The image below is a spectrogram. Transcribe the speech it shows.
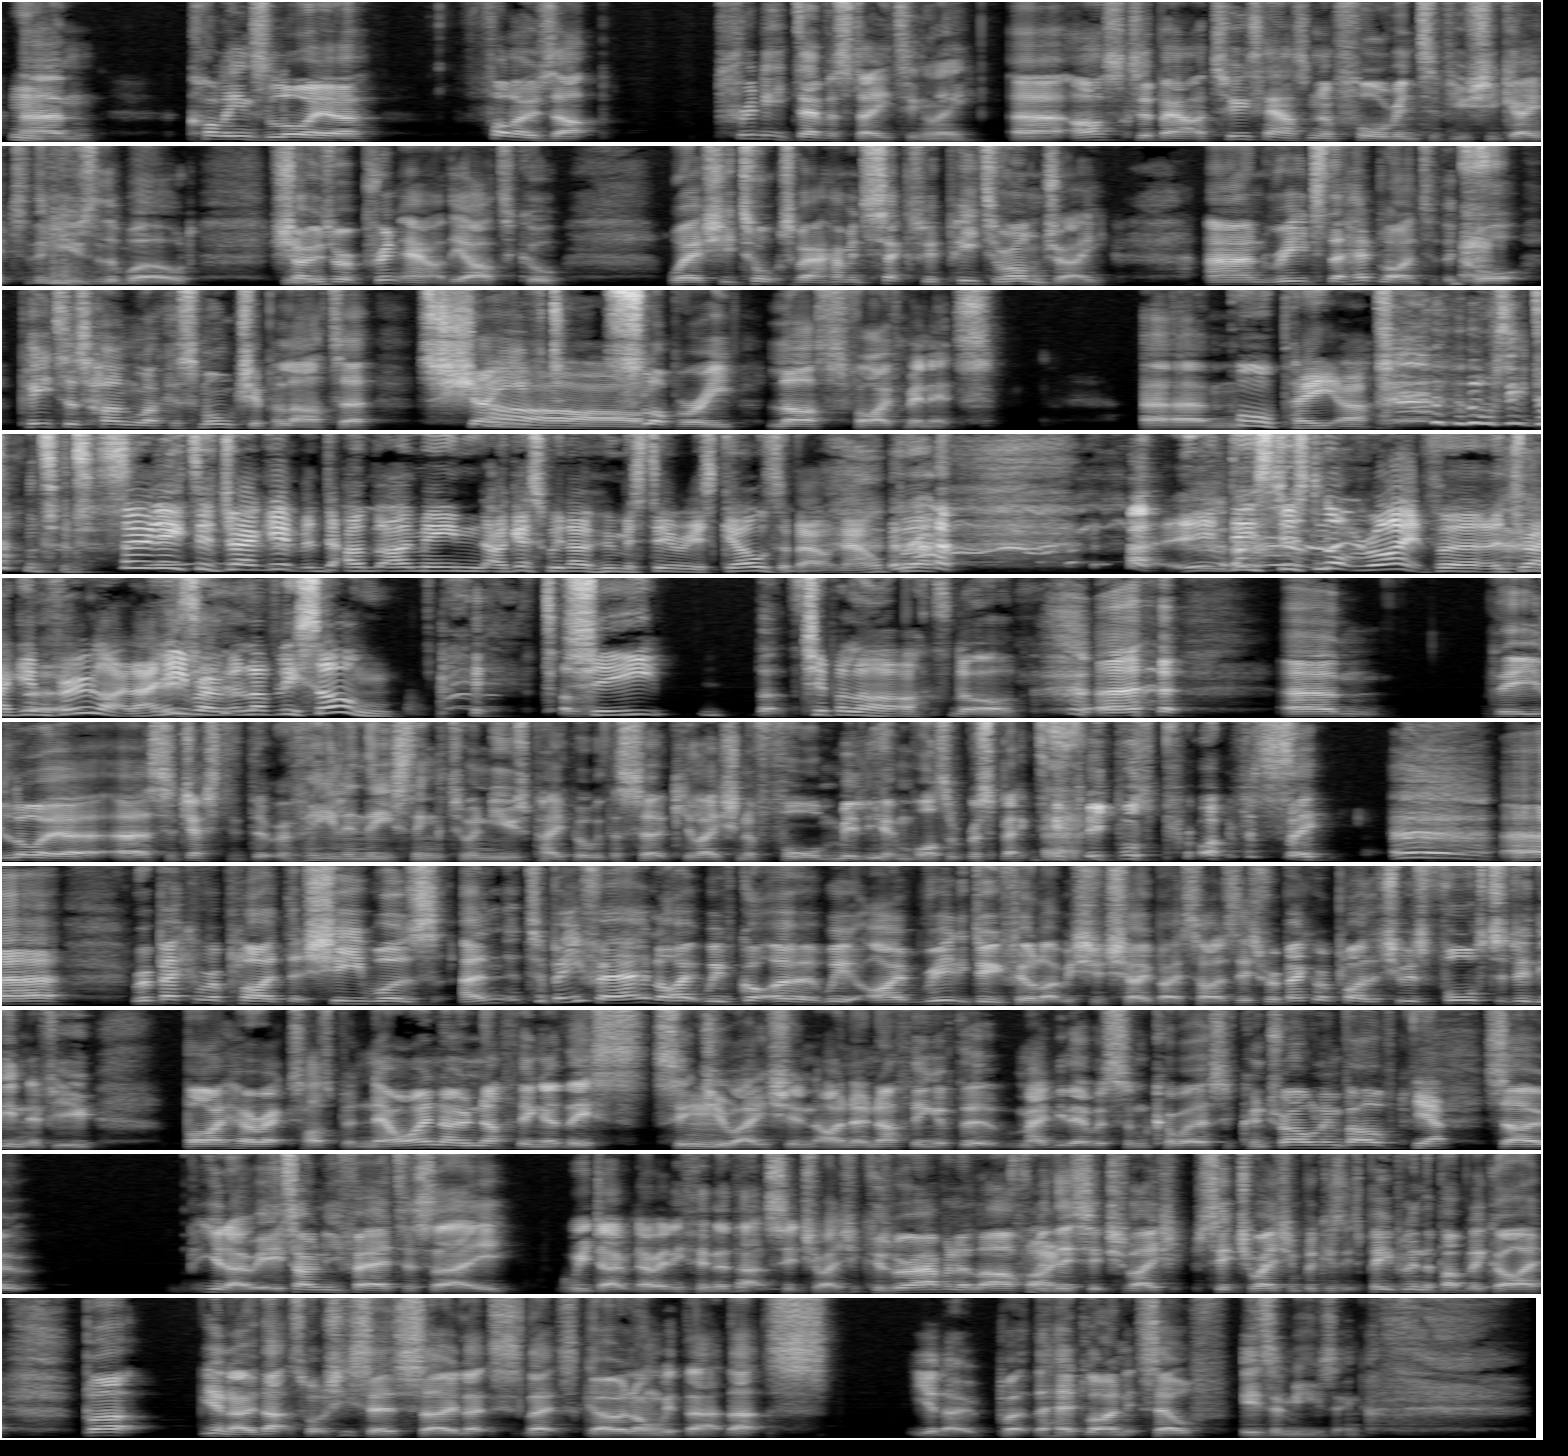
Mm. Um, Colleen's lawyer follows up pretty devastatingly. Uh, asks about a 2004 interview she gave to the News of the World. Shows her a printout of the article where she talks about having sex with Peter Andre. And reads the headline to the court. Peter's hung like a small chipolata, shaved, Oh. slobbery, lasts five minutes. Um, Poor Peter. what's he done to? Who need to drag him? I I mean, I guess we know who Mysterious Girl's about now, but it, it's just not right for a drag him through like that. He wrote a lovely song. She That's Chipolata. It's not on. Uh, um, the lawyer uh, suggested that revealing these things to a newspaper with a circulation of four million wasn't respecting people's privacy. Uh, Rebecca replied that she was, and to be fair, like we've got a, we, I really do feel like we should show both sides. of This Rebecca replied that she was forced to do the interview by her ex-husband. Now I know nothing of this situation. I know nothing of the maybe there was some coercive control involved. Yeah. So, you know, it's only fair to say we don't know anything of that situation because we're having a laugh Fine. with this situation situation because it's people in the public eye. But you know, that's what she says. So let's let's go along with that. That's you know, but the headline itself is amusing.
